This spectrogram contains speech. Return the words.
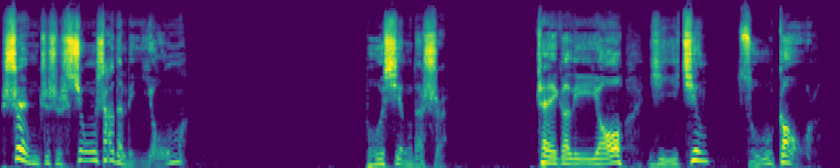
甚至是凶杀的理由吗？不幸的是，这个理由已经足够了。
